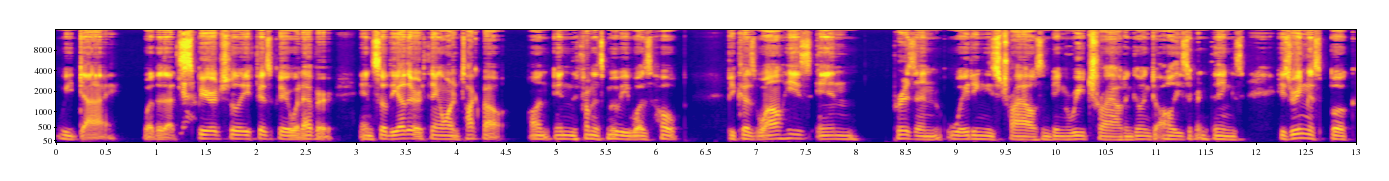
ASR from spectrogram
we die, whether that's yeah. spiritually, physically, or whatever. And so the other thing I want to talk about on in from this movie was hope, because while he's in prison waiting these trials and being retrialed and going to all these different things, he's reading this book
